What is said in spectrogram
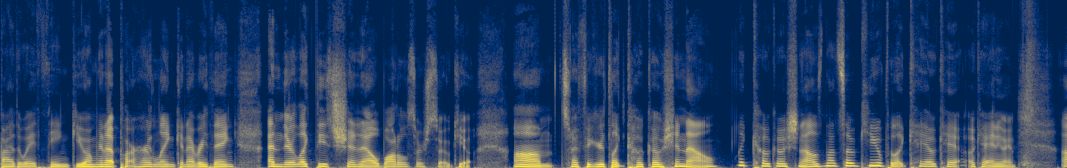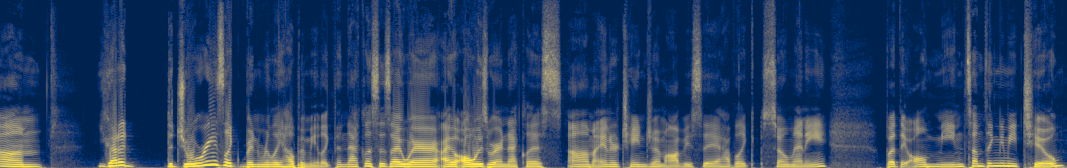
by the way, thank you. I'm gonna put her link and everything. And they're like these Chanel bottles are so cute. Um, so I figured like Coco Chanel, like Coco Chanel is not so cute, but like K O K. Okay, anyway, um, you gotta. The jewelry's like been really helping me. Like the necklaces I wear, I always wear a necklace. Um, I interchange them. Obviously, I have like so many, but they all mean something to me too.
